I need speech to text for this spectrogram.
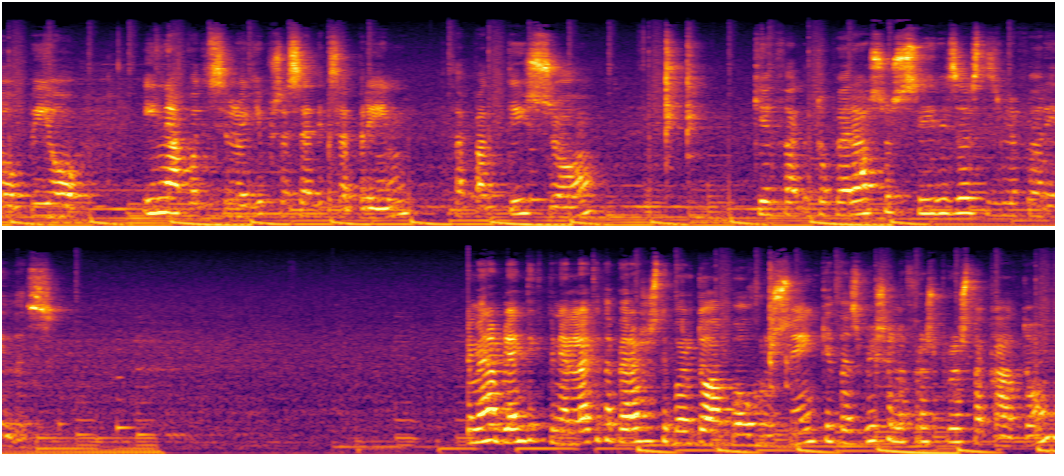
το οποίο είναι από τη συλλογή που σας έδειξα πριν. Θα πατήσω και θα το περάσω σύριζα στις βλεφαρίδες. Με ένα blending πινελάκι θα περάσω στην πορτό απόχρωση και θα σβήσω ελαφρώς προς τα κάτω.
